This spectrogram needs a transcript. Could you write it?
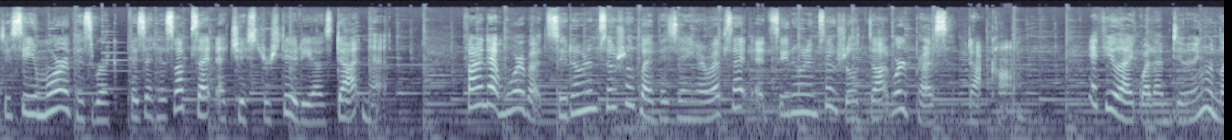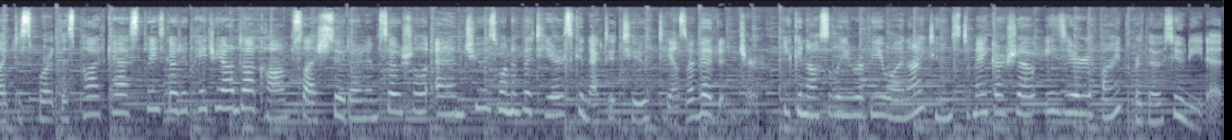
To see more of his work, visit his website at chesterstudios.net. Find out more about Pseudonym Social by visiting our website at pseudonymsocial.wordpress.com. If you like what I'm doing and would like to support this podcast, please go to patreon.com slash pseudonymsocial and choose one of the tiers connected to Tales of Adventure. You can also leave a review on iTunes to make our show easier to find for those who need it.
